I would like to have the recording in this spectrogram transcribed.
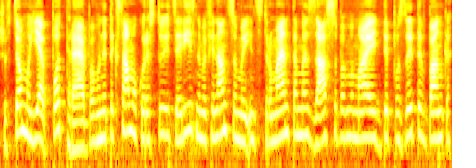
що в цьому є потреба. Вони так само користуються різними фінансовими інструментами, засобами, мають депозити в банках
